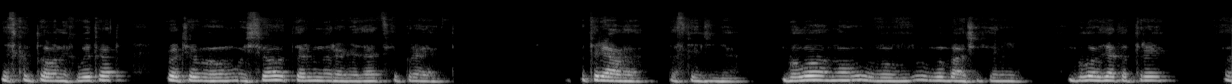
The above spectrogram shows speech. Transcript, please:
дисконтованих витрат протягом усього терміну реалізації проєкту. Матеріали дослідження було, ну, ви бачите, було взято три, е,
